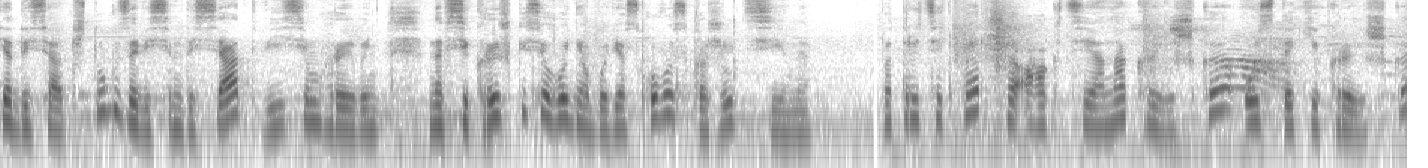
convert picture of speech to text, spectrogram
50 штук за 88 гривень. На всі кришки сьогодні обов'язково скажу ціни. По 31 акція на кришки. Ось такі кришки.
